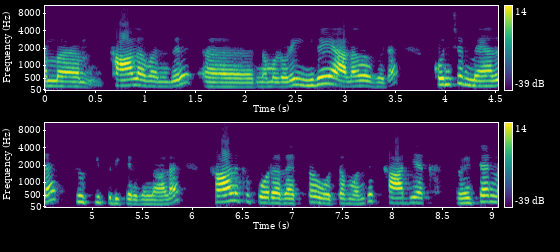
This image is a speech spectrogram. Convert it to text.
நம்ம காலை வந்து நம்மளுடைய இதய அளவை விட கொஞ்சம் மேலே தூக்கி பிடிக்கிறதுனால காலுக்கு போகிற ரத்த ஓட்டம் வந்து கார்டியாக் ரிட்டர்ன்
